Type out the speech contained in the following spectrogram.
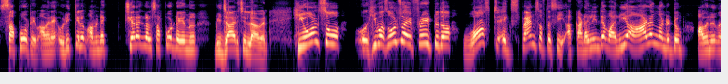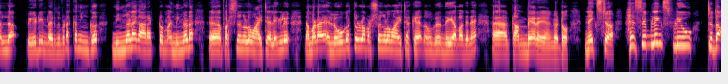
support him അവനെ ഒരിക്കലും അവന്റെ ചിറകുകൾ സപ്പോർട്ട് ചെയ്യുമെന്ന് വിചാരിച്ചില്ല അവൻ. He also he was also afraid to the vast expanse of the sea ആ കടലിന്റെ വലിയ ആഴം കണ്ടിട്ടും അവന് നല്ല പേടിയുണ്ടായിരുന്നു. ഇവിടെയൊക്കെ നിങ്ങൾക്ക് നിങ്ങളുടെ കാരക്ടറും നിങ്ങളുടെ പ്രശ്നങ്ങളുമായിട്ട് അല്ലെങ്കിൽ നമ്മുടെ ലോകത്തുള്ള പ്രശ്നങ്ങളുമായിട്ടൊക്കെ നമുക്ക് എന്ത് ചെയ്യാം അതിനെ കമ്പയർ ചെയ്യാം കേട്ടോ. Next his siblings flew to the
